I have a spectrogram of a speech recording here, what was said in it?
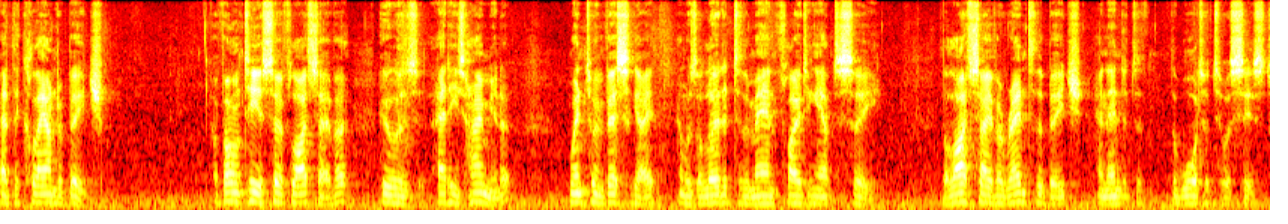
at the Caloundra Beach. A volunteer surf lifesaver who was at his home unit, went to investigate and was alerted to the man floating out to sea. The lifesaver ran to the beach and entered the water to assist.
